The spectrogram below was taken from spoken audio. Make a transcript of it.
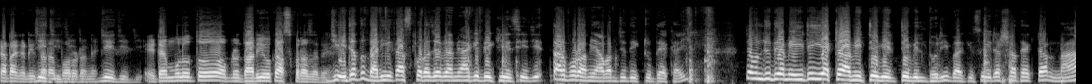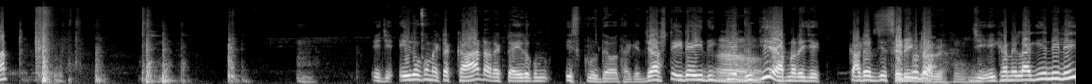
কাটাকাটি তারা বড়টা নেয়। জি জি জি। এটা মূলত আপনার দাঁড়িয়েও কাজ করা যাবে। জি এটা তো দাঁড়িয়ে কাজ করা যাবে আমি আগে দেখিয়েছি যে তারপর আমি আবার যদি একটু দেখাই। যেমন যদি আমি এইটাই একটা আমি টেবিল টেবিল ধরি বা কিছু এটার সাথে একটা নাট। এই যে এইরকম একটা কাঠ আর একটা এরকম স্ক্রু দেওয়া থাকে। জাস্ট এটা এই দিক দিয়ে হ্যাঁ। ঢুকিয়ে আপনার এই যে কাঠের যে হুম। জি এখানে লাগিয়ে নিলেই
